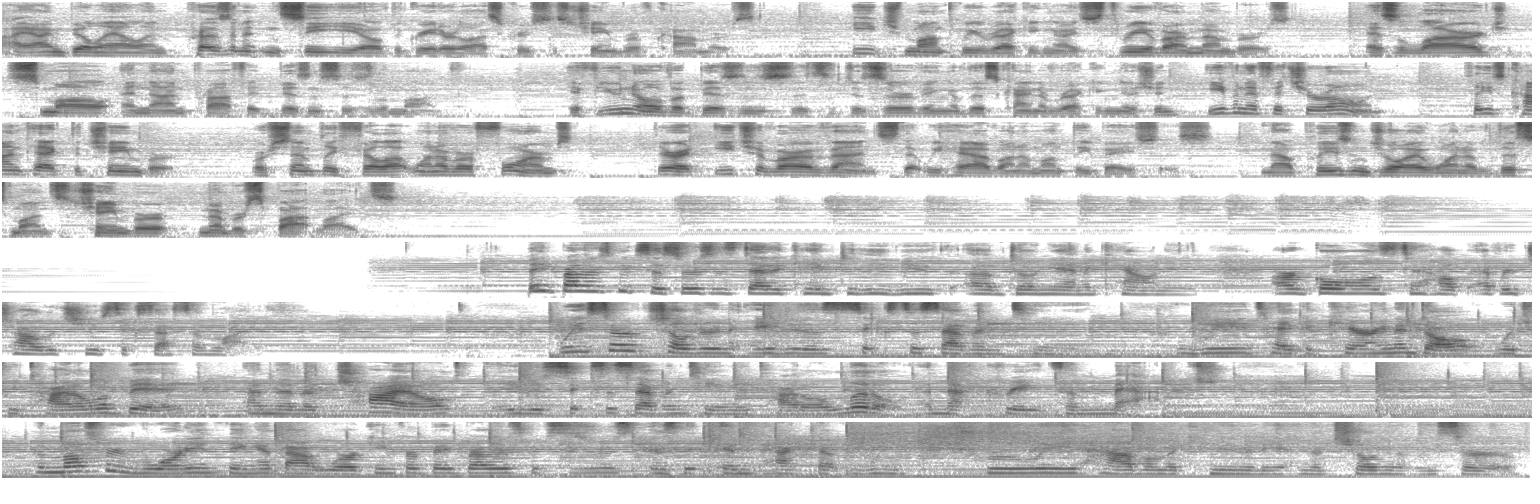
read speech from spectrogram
Hi, I'm Bill Allen, President and CEO of the Greater Las Cruces Chamber of Commerce. Each month we recognize three of our members as large, small, and nonprofit businesses of the month. If you know of a business that's deserving of this kind of recognition, even if it's your own, please contact the Chamber or simply fill out one of our forms. They're at each of our events that we have on a monthly basis. Now please enjoy one of this month's Chamber member spotlights. Big Brothers Big Sisters is dedicated to the youth of Doña Ana County. Our goal is to help every child achieve success in life. We serve children ages 6 to 17. We take a caring adult, which we title a big, and then a child ages 6 to 17 we title a little, and that creates a match. The most rewarding thing about working for Big Brothers Big Sisters is the impact that we truly have on the community and the children that we serve.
